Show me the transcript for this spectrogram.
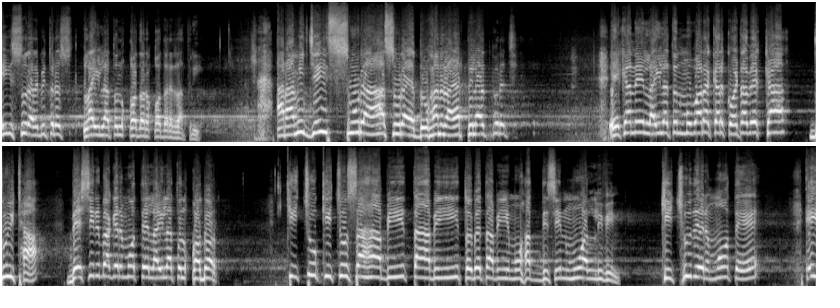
এই সুরার ভিতরে লাইলাতুল কদর, কদরের রাত্রি। আর আমি যেই সুরা, সুরায় দোহানের আয়াত তিলাওয়াত করেছি, এখানে লাইলাতুল মুবারাকার কয়টা ব্যাখ্যা? দুইটা। বেশিরভাগের মতে লাইলাতুল কদর, কিছু কিছু সাহাবি, তাবি, তবে তাবি, মুহাদ্দিসিন মুআল্লিফিন কিছুদের মতে এই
